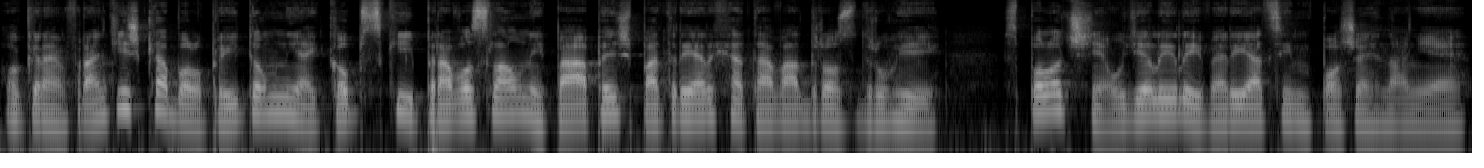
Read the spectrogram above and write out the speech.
Okrem Františka bol prítomný aj kopský pravoslavný pápež patriarcha Tavadros II. Spoločne udelili veriacim požehnanie.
